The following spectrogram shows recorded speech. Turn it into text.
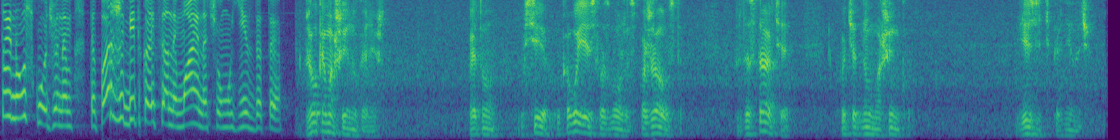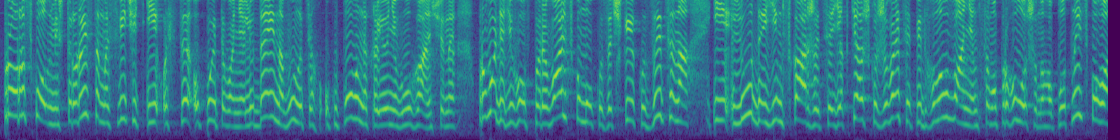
то й неушкодженим. Тепер же бідкається, немає на чому їздити. Жалко машину, конечно. Поэтому все, у кого есть возможность, пожалуйста, предоставьте хоть одну машинку. Ездить теперь не на чем Про розкол між терористами свідчить і ось це опитування людей на вулицях окупованих районів Луганщини. Проводять його в Перевальському, Козачки, Козицина. І люди їм скаржаться, як тяжко живеться під головуванням самопроголошеного Плотницького,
